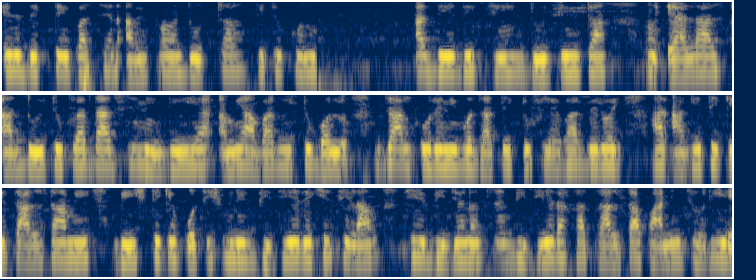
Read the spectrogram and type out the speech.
যে দেখতেই পাচ্ছেন আমি দুধটা কিছুক্ষণ আর দিয়ে দিচ্ছি দুই তিনটা এলাচ আর দুই টুকরা দারচিনি দিয়ে আমি আবারও একটু বল, জাল করে নিব যাতে একটু ফ্লেভার বেরোয়। আর আগে থেকে চালটা আমি বিশ থেকে পঁচিশ মিনিট ভিজিয়ে রেখেছিলাম। সেই ভিজানো ভিজিয়ে রাখা চালটা পানি ঝরিয়ে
